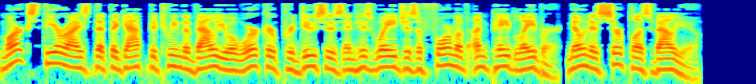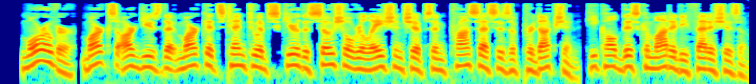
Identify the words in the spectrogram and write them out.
Marx theorized that the gap between the value a worker produces and his wage is a form of unpaid labor, known as surplus value. Moreover, Marx argues that markets tend to obscure the social relationships and processes of production, he called this commodity fetishism.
